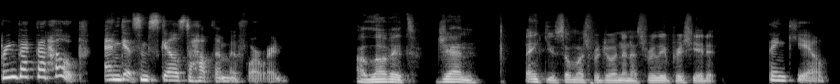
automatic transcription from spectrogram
bring back that hope and get some skills to help them move forward. I love it. Jenn thank you so much for joining us. Really appreciate it. Thank you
